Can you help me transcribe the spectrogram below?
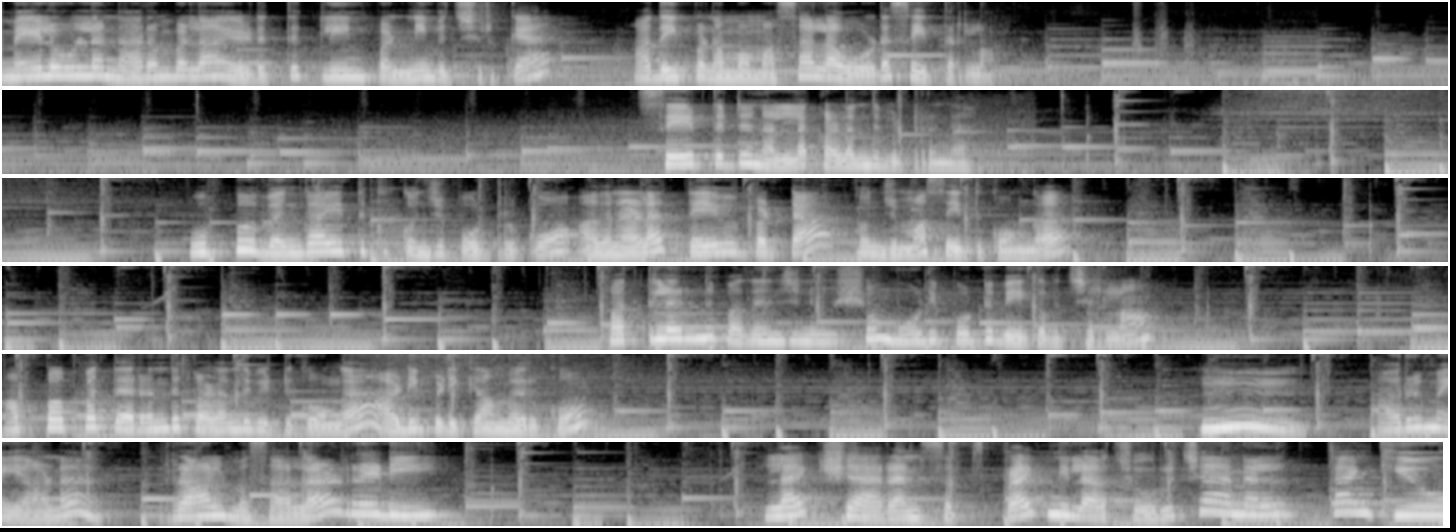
மேலே உள்ள நரம்பெல்லாம் எடுத்து க்ளீன் பண்ணி வச்சுருக்கேன். அதை இப்போ நம்ம மசாலாவோடு சேர்த்துடலாம். சேர்த்துட்டு நல்லா கலந்து விட்டுருங்க. உப்பு வெங்காயத்துக்கு கொஞ்சம் போட்டிருக்கோம். அதனால் தேவைப்பட்டால் கொஞ்சமாக சேர்த்துக்கோங்க. பத்துலேருந்து பதினஞ்சு நிமிஷம் மூடி போட்டு வேக வச்சிடலாம். அப்பப்போ திறந்து கலந்து விட்டுக்கோங்க. அடி பிடிக்காமல் இருக்கும். ம் அருமையான இறால் masala ready. Like share and subscribe నిలాచోరు channel thank you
